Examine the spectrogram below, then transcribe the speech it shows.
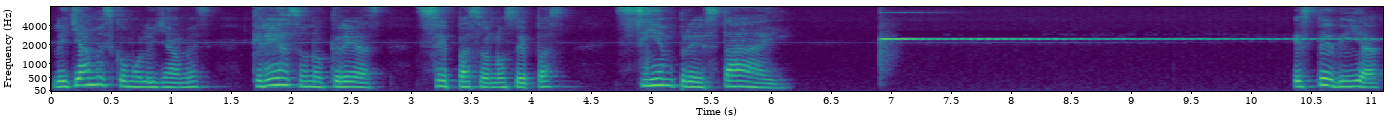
le llames como le llames, creas o no creas, sepas o no sepas, siempre está ahí. Este día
